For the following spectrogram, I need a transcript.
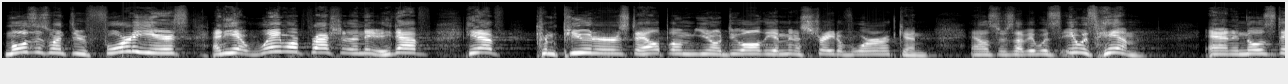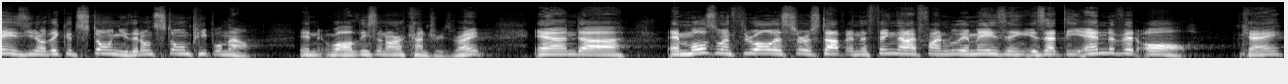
Moses went through 40 years, and he had way more pressure than they did. He'd have, he'd have computers to help him, you know, do all the administrative work and, and all sorts of stuff. It was, it was him. And in those days, you know, they could stone you. They don't stone people now. In, well, at least in our countries, right? And, uh, and Moses went through all this sort of stuff. And the thing that I find really amazing is at the end of it all, okay?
